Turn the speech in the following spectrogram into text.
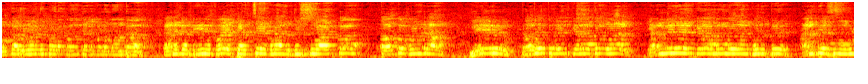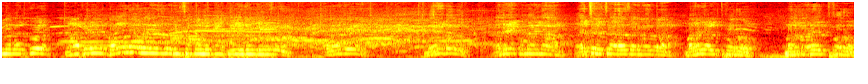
ఒక్క రోడ్డు కూడా కొంచెం కూడా కనుక దీనిపై ప్రత్యేకమైన దృష్టి వాడటం తప్పకుండా మీరు ప్రభుత్వ వైద్యుకి ఎలా పోవాలి ఎమ్మెల్యేకి ఎలా మంగళం కొడుతూ అనిపిస్తూ ఉన్న వరకు నా పేరు బాగా సమయంలో తెలియడం జరిగింది. అలాగే నేడు అనేకమైన అత్యాచారాలు జరగదు మహిళలు మన మహిళ మనం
